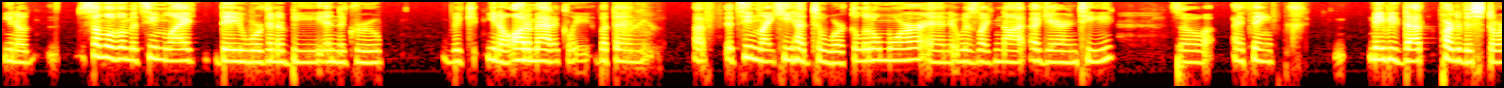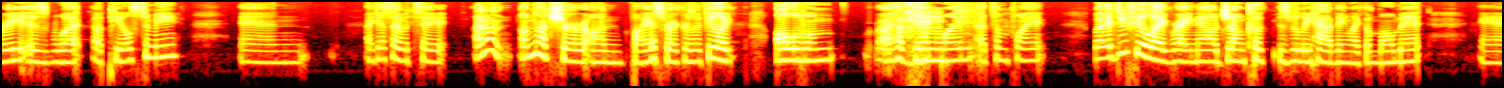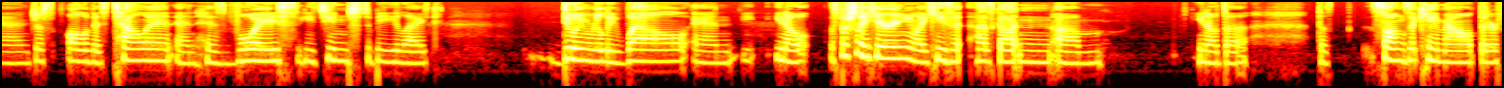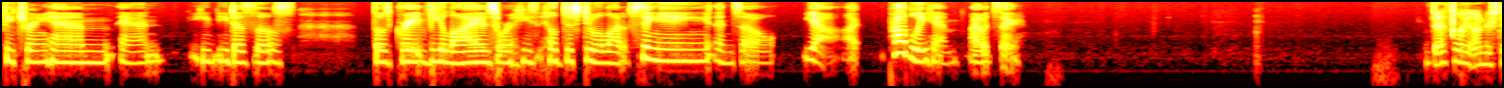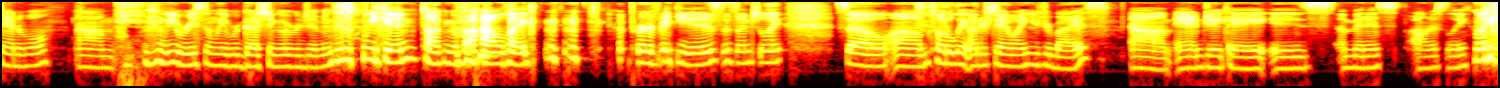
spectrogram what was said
you know, some of them it seemed like they were gonna be in the group, you know, automatically, but then uh, it seemed like he had to work a little more and it was like not a guarantee. So I think maybe that part of his story is what appeals to me. And I guess I would say I don't I'm not sure on bias wreckers. I feel like all of them uh, have been one at some point. But I do feel like right now Jungkook is really having like a moment and just all of his talent and his voice. He seems to be like doing really well and you know especially hearing like he's has gotten um you know the the songs that came out that are featuring him and he he does those those great V lives where he's he'll just do a lot of singing and so yeah I, probably him I would say. Definitely understandable um we recently were gushing over Jimin this weekend talking about how like perfect he is essentially. So um totally understand why he's your bias. Um and jk is a menace honestly. Like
